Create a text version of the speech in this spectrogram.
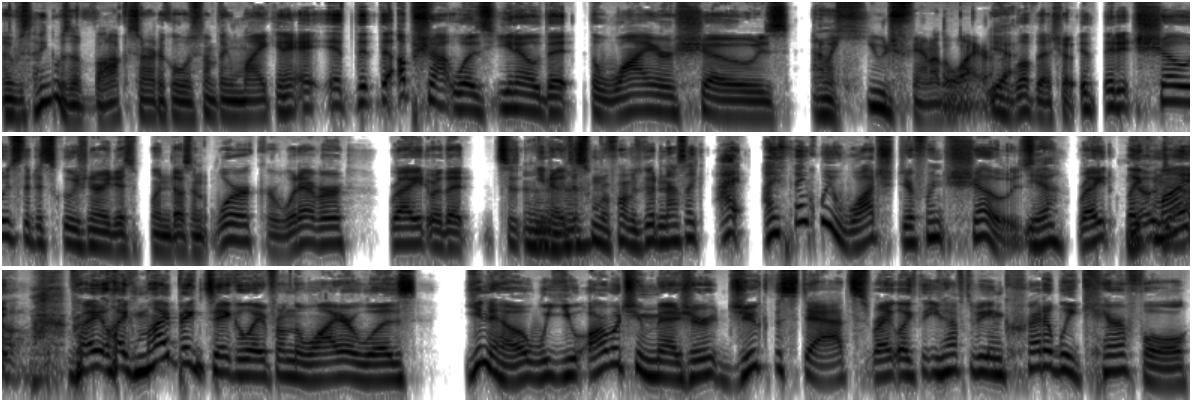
it was I think it was a Vox article or something, Mike. And it, it, the, the, upshot was, you know, that The Wire shows, and I'm a huge fan of The Wire. Yeah. I love that show. It, that it shows that exclusionary discipline doesn't work or whatever right? Or that you know mm-hmm. discipline reform is good. And I was like, I, I think we watch different shows. Yeah. Right. Like no my right. Like my big takeaway from The Wire was. You know, we, you are what you measure, juke the stats, right? Like that you have to be incredibly careful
